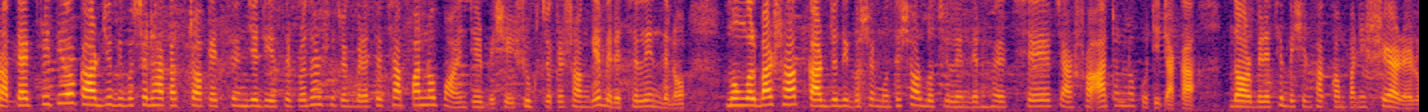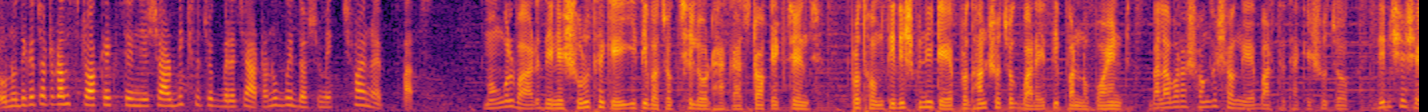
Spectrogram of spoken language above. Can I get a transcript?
সপ্তাহের তৃতীয় কার্য দিবসে ঢাকা স্টক এক্সচেঞ্জে ডিএসএর প্রধান সূচক বেড়েছে ছাপ্পান্ন পয়েন্টের বেশি। সূচকের সঙ্গে বেড়েছে লেনদেনও। মঙ্গলবার সাত কার্য দিবসের মধ্যে সর্বোচ্চ লেনদেন হয়েছে চারশো আটান্ন কোটি টাকা। দর বেড়েছে বেশিরভাগ কোম্পানির শেয়ারের। অন্যদিকে চট্টগ্রাম স্টক এক্সচেঞ্জে সার্বিক সূচক বেড়েছে আটানব্বই দশমিক ছয় নয় পাঁচ। মঙ্গলবার দিনের শুরু থেকেই ইতিবাচক ছিল ঢাকা স্টক এক্সচেঞ্জ। প্রথম 30 মিনিটে প্রধান সূচক বাড়ে তিপ্পান্ন পয়েন্ট। বেলা বাড়ার সঙ্গে সঙ্গে বাড়তে থাকে সূচক। দিন শেষে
